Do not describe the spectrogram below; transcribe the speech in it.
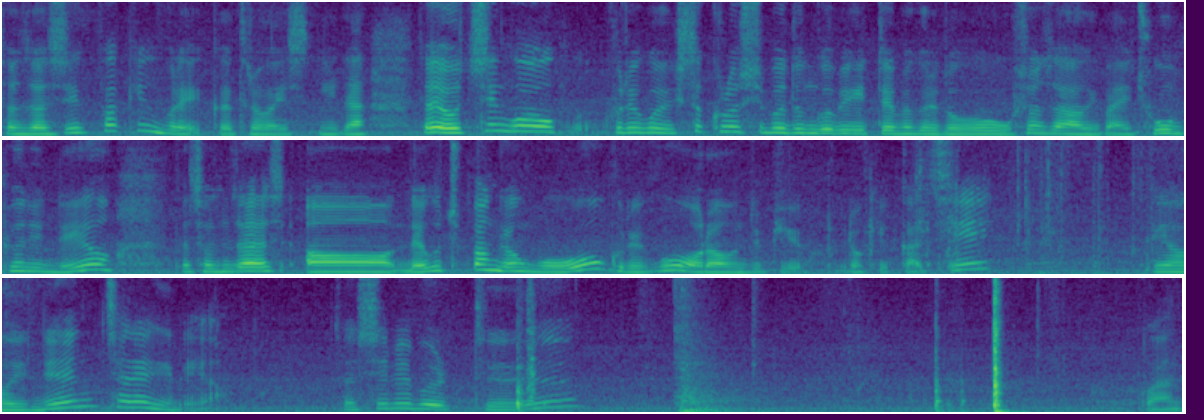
전자식 파킹 브레이크 들어가 있습니다. 자, 이 친구 그리고 익스클루시브 등급이기 때문에 그래도 옵션 사항이 많이 좋은 편인데요. 자, 전자 어, 네, 후측방 경보 그리고 어라운드 뷰 이렇게까지 되어 있는 차량이네요. 자, 12V 또한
